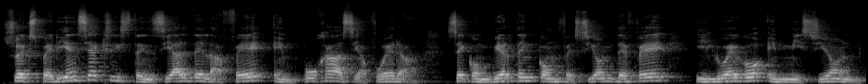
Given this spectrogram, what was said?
Su experiencia existencial de la fe empuja hacia afuera, se convierte en confesión de fe y luego en misión,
